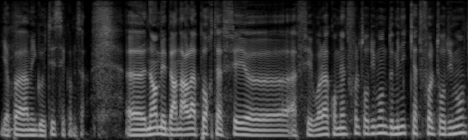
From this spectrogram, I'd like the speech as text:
Il n'y a pas à mégoter, c'est comme ça. Euh, non, mais Bernard Laporte a fait, euh, a fait voilà, combien de fois le tour du monde? Dominique, quatre fois le tour du monde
